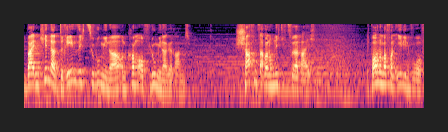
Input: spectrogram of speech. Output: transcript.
Die beiden Kinder drehen sich zu Lumina und kommen auf Lumina gerannt. Schaffen es aber noch nicht, dich zu erreichen. Ich brauche nochmal von Eli einen Wurf.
